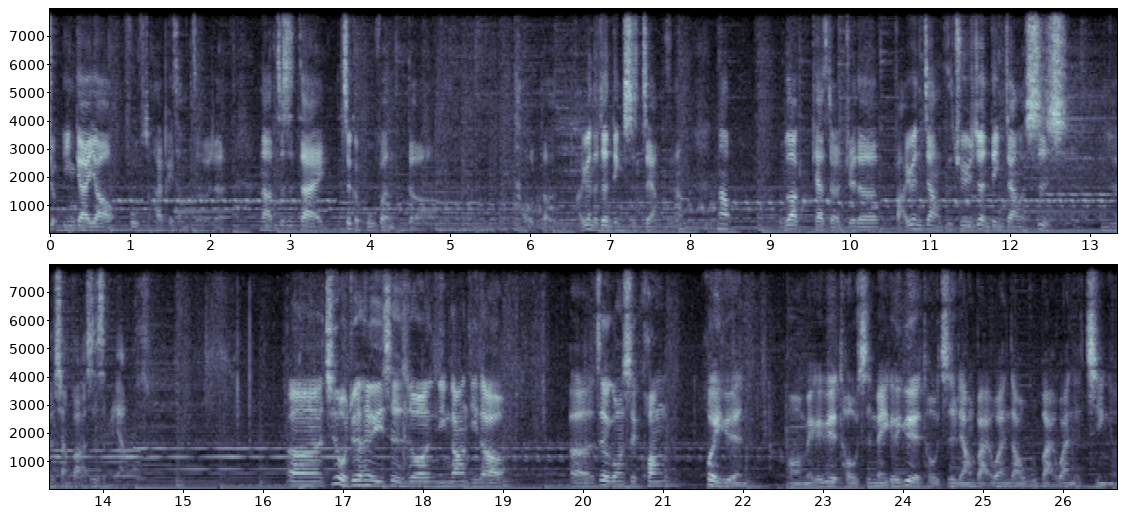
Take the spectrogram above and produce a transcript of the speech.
就应该要负损害赔偿责任。那这是在这个部分的讨呃法院的认定是这样子啊。那我不知道 Caster 觉得法院这样子去认定这样的事实，你觉得想法是什么样的？呃，其实我觉得很有意思是说，您刚刚提到，呃，这个公司框会员哦，每个月投资，每个月投资两百万到五百万的金额，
